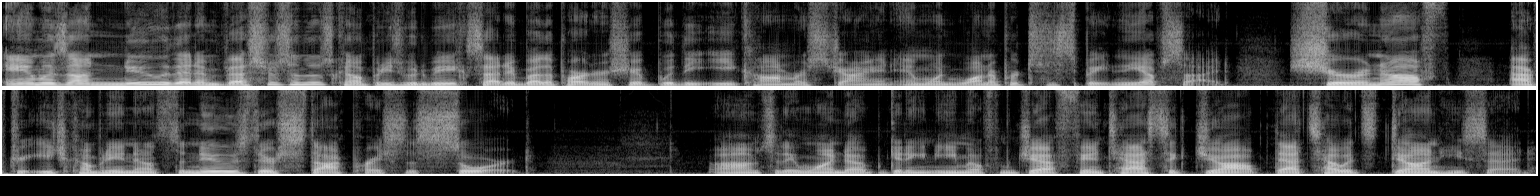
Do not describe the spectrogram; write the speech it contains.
Amazon knew that investors in those companies would be excited by the partnership with the e commerce giant and would want to participate in the upside. Sure enough, after each company announced the news, their stock prices soared. Um, so they wind up getting an email from Jeff. Fantastic job. That's how it's done, he said.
